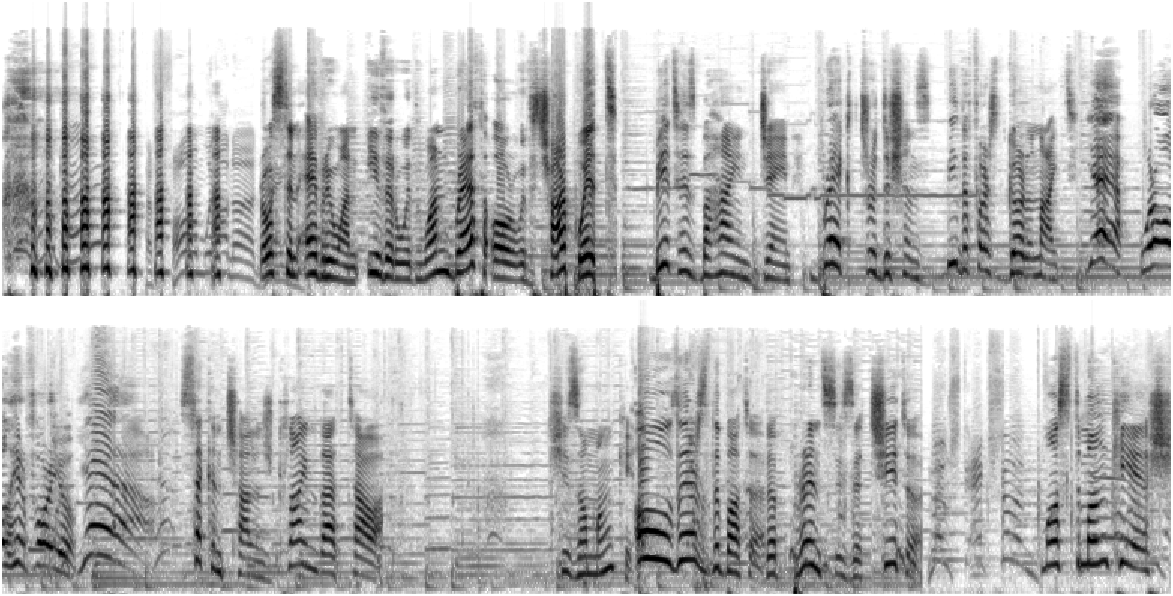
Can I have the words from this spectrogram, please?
Perform with honor, Roasting everyone, either with one breath or with sharp wit. Beat his behind, Jane. Break traditions. Be the first girl knight. Yeah, we're all here for you. Yeah! Second challenge climb that tower. She's a monkey. Oh, there's the butter. The prince is a cheater. Most excellent! Most monkeyish.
